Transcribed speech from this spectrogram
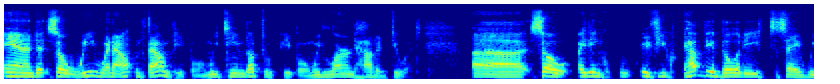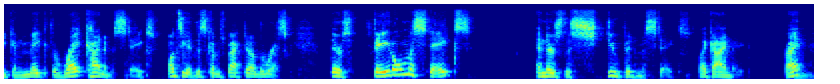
and so we went out and found people and we teamed up with people and we learned how to do it. Uh, so I think if you have the ability to say we can make the right kind of mistakes, once again, this comes back down to the risk. There's fatal mistakes and there's the stupid mistakes like I made, right? Mm.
